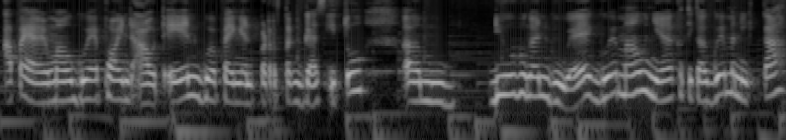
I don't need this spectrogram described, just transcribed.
apa ya, yang mau gue point out in, gue pengen pertegas itu em, di hubungan gue, gue maunya ketika gue menikah,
